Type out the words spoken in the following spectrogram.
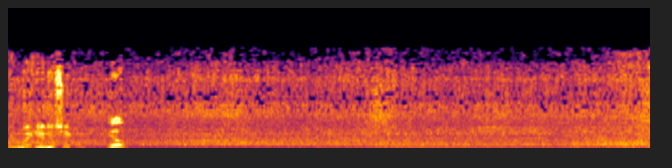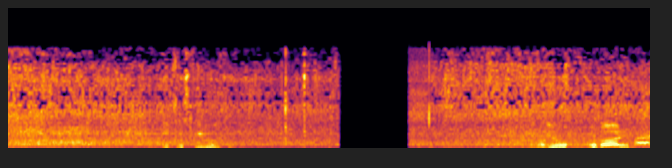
And my hand is shaking. Yo. That's a screen also. Thank you. Bye bye.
